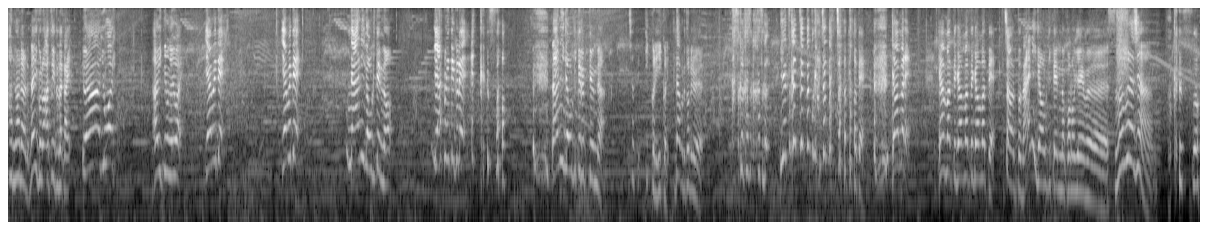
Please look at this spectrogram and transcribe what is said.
あるあるある。何この熱い戦い。うわー弱い。アイテムが弱い。やめて。やめて。何が起きてんの。やめてくれ。くそ。何が起きてるって言うんだ？ちょっと1個で1個で。ダブル取れる。カスクカスクカスクいや使っちゃった使っちゃったちょっと待って。頑張れ。頑張って頑張って頑張って。ちょっと何が起きてんのこのゲーム。スマブラじゃん。くっそ。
